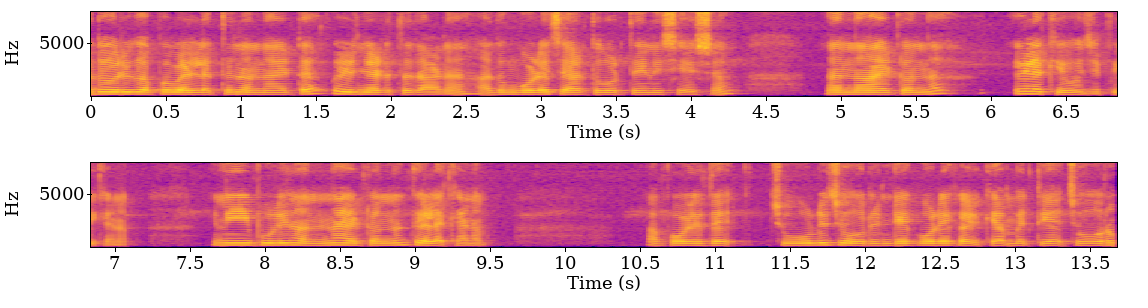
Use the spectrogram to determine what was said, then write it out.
അത് ഒരു കപ്പ് വെള്ളത്തിൽ നന്നായിട്ട് പിഴിഞ്ഞെടുത്തതാണ്. അതും കൂടെ ചേർത്ത് കൊടുത്തതിന് ശേഷം നന്നായിട്ടൊന്ന് ഇളക്കി യോജിപ്പിക്കണം. ഇനി ഈ പുളി നന്നായിട്ടൊന്ന് തിളയ്ക്കണം. അപ്പോൾ ഇത് ചൂട് ചോറിന്റെ കൂടെ കഴിക്കാൻ പറ്റിയ ചോറ്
